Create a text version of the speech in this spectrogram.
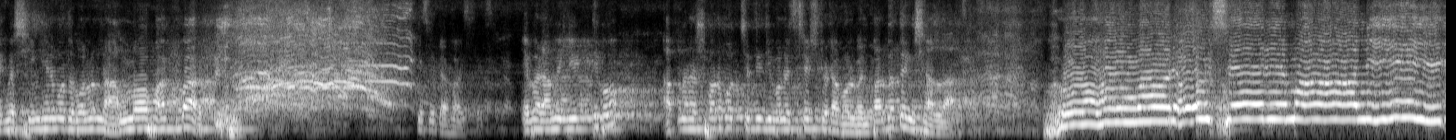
একবার সিংহের মতো বলুন না, আল্লাহ আকবার। কিছুটা হয় এবার আমি লিড দিব, আপনারা সর্বোচ্চ জীবনের শ্রেষ্ঠটা বলবেন, পারবে তো ইনশাল্লাহ মালিক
